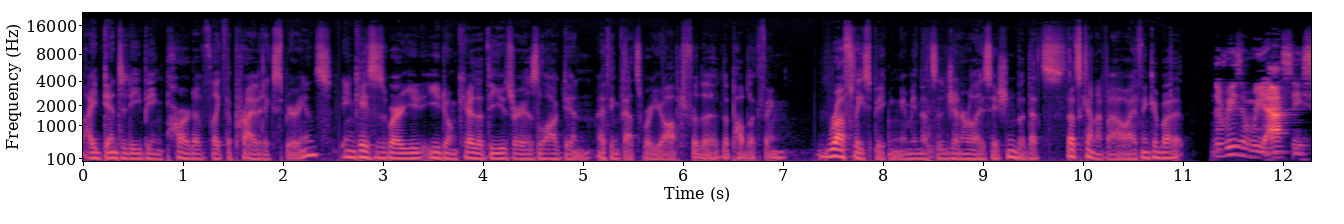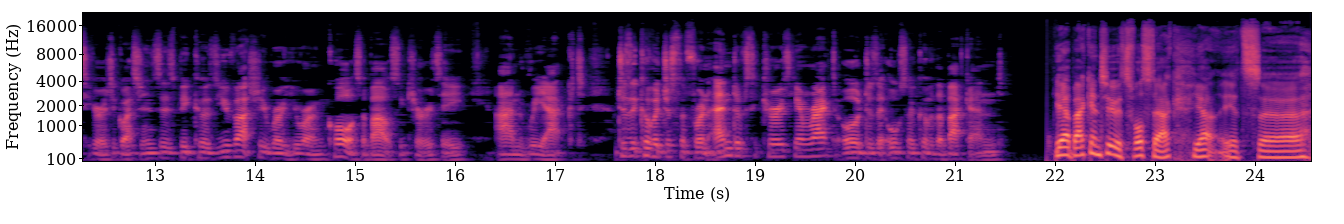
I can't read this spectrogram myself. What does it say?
identity being part of like the private experience. In cases where you, you don't care that the user is logged in, I think that's where you opt for the, the public thing. Roughly speaking, I mean that's a generalization, but that's that's kind of how I think about it. The reason we ask these security questions is because you've actually wrote your own course about security and React. Does it cover just the front end of security and React, or does it also cover the back end? Yeah, back end too. It's full stack. Yeah, it's uh,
